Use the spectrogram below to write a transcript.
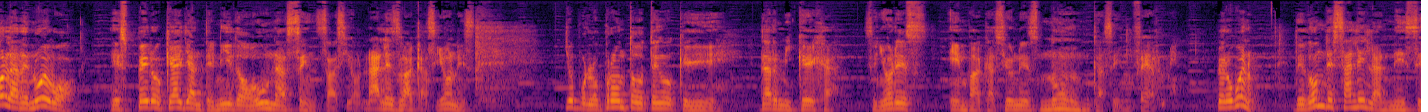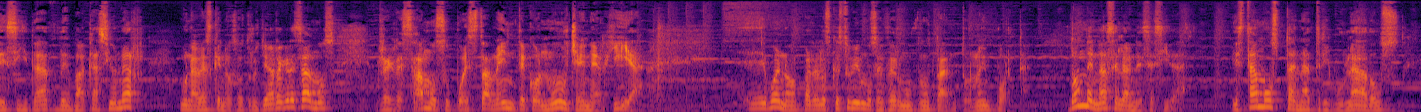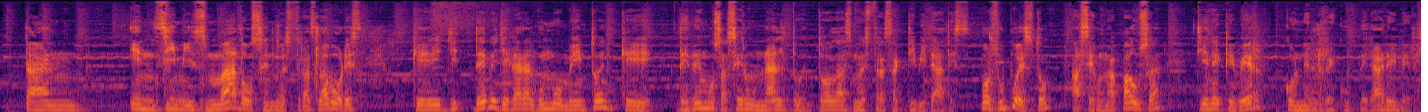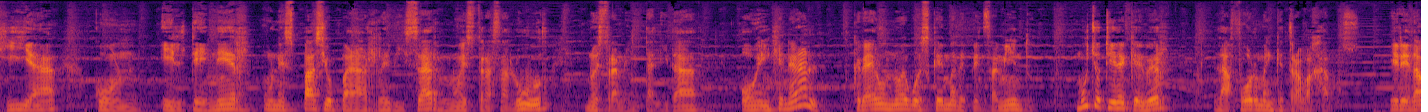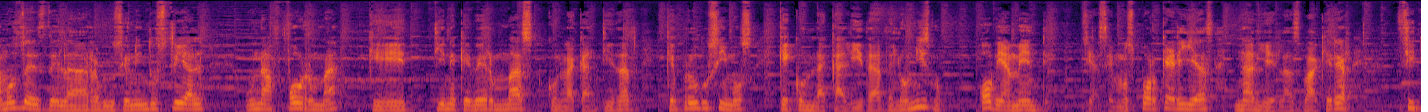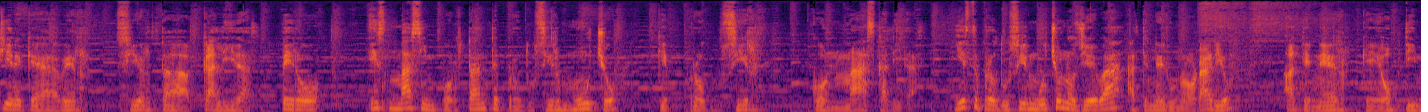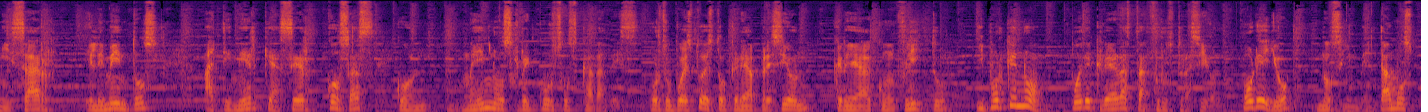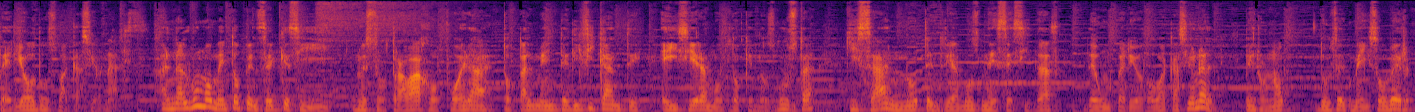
Hola de nuevo. Espero que hayan tenido unas sensacionales vacaciones. Yo por lo pronto tengo que dar mi queja. Señores, en vacaciones nunca se enfermen. Pero bueno, ¿de dónde sale la necesidad de vacacionar? Una vez que nosotros ya regresamos, regresamos supuestamente con mucha energía. Eh, bueno, para los que estuvimos enfermos no tanto, no importa. ¿Dónde nace la necesidad? Estamos tan atribulados, tan ensimismados en nuestras labores que debe llegar algún momento en que debemos hacer un alto en todas nuestras actividades. Por supuesto, hacer una pausa tiene que ver con el recuperar energía, con el tener un espacio para revisar nuestra salud, nuestra mentalidad o en general crear un nuevo esquema de pensamiento. Mucho tiene que ver la forma en que trabajamos. Heredamos desde la revolución industrial una forma que tiene que ver más con la cantidad que producimos que con la calidad de lo mismo. Obviamente, si hacemos porquerías, nadie las va a querer. Sí tiene que haber cierta calidad, pero es más importante producir mucho que producir con más calidad. Y este producir mucho nos lleva a tener un horario, a tener que optimizar elementos, a tener que hacer cosas con menos recursos cada vez. Por supuesto, esto crea presión, crea conflicto y, ¿por qué no? Puede crear hasta frustración. Por ello, nos inventamos periodos vacacionales. En algún momento pensé que si nuestro trabajo fuera totalmente edificante e hiciéramos lo que nos gusta, quizá no tendríamos necesidad de un periodo vacacional. Pero no, Dulce me hizo ver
